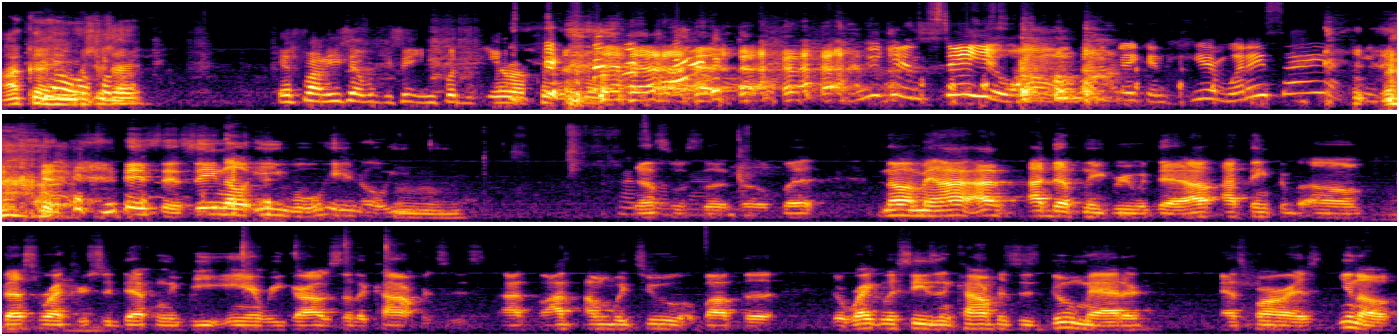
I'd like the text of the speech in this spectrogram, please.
I couldn't hear what you say. It's funny. He said we can see you put the ear up. Here. We can see you. Oh, they can hear. What they say? he said, "See no evil, hear no evil." Mm. That's, That's what's up, though. But no, man, I, I, I definitely agree with that. I, I think the um, best record should definitely be in, regardless of the conferences. I, I'm with you about the the regular season conferences do matter as far as you know,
